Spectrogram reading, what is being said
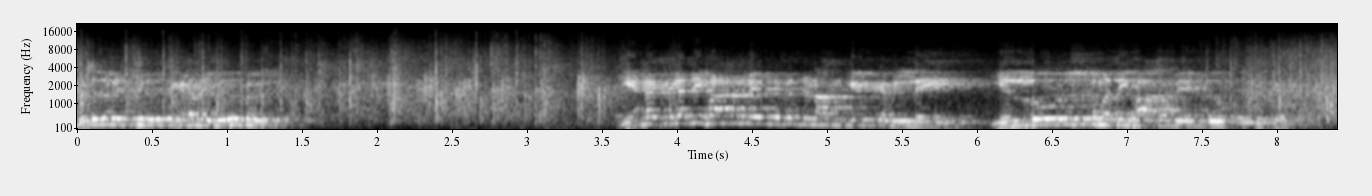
விடுதலை சிறுத்தைகள் அதை விரும்பவில்லை. எனக்கு அதிகாரம் வேண்டும் என்று நாம் கேட்கவில்லை. எல்லோருக்கும் அதிகாரம் வேண்டும் என்று கேட்கிறோம்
